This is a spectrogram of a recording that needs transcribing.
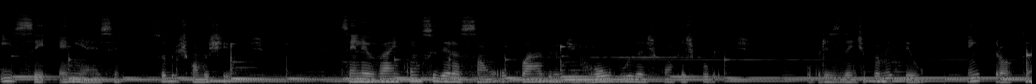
ICMS sobre os combustíveis, sem levar em consideração o quadro de roubo das contas públicas. O presidente prometeu, em troca,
